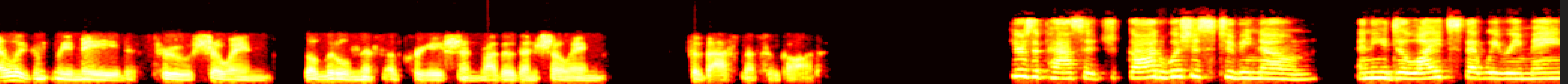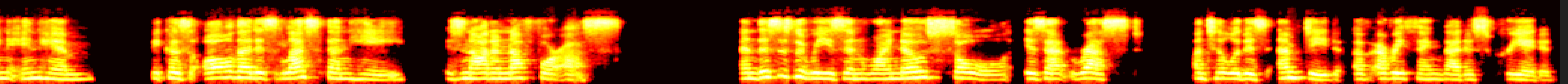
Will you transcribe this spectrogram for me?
elegantly made through showing the littleness of creation rather than showing the vastness of God. Here's a passage God wishes to be known, and he delights that we remain in him, because all that is less than he is not enough for us. And this is the reason why no soul is at rest until it is emptied of everything that is created.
